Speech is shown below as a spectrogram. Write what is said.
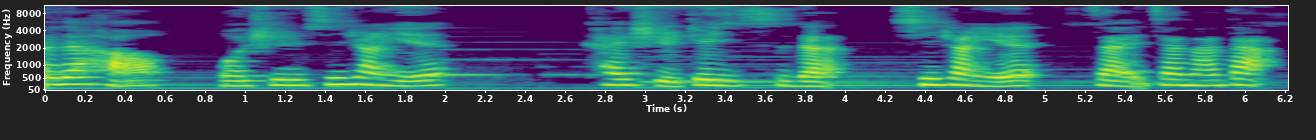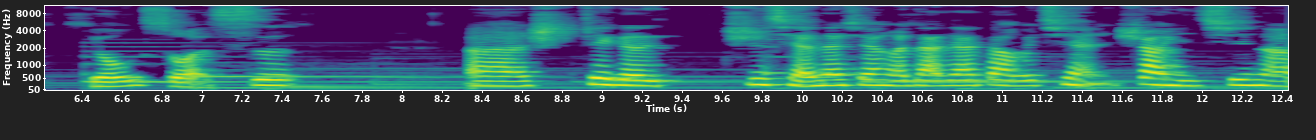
大家好，我是新上爷。开始这一次的新上爷在加拿大有所思。呃，这个之前呢，先和大家道个歉。上一期呢，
